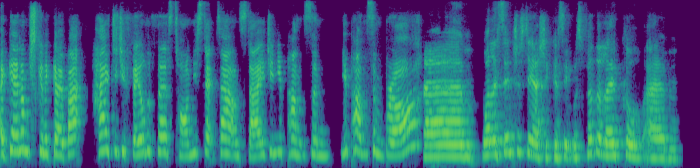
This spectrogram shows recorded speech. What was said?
again, I'm just going to go back. How did you feel the first time you stepped out on stage in your pants and your pants and bra? Um, well, it's interesting actually because it was for the local um,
